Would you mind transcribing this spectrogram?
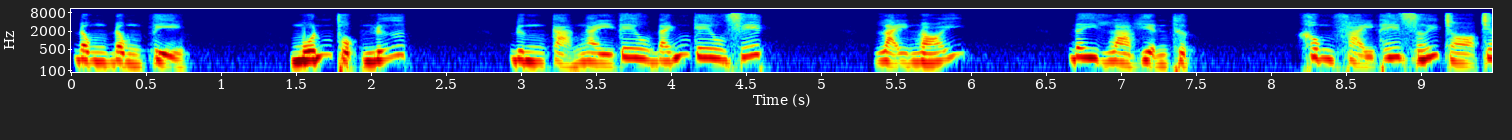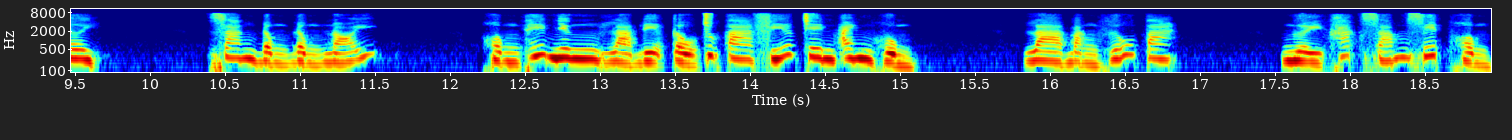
Đồng đồng tỉ. Muốn thuộc nữ. Đừng cả ngày kêu đánh kêu giết. Lại nói. Đây là hiện thực. Không phải thế giới trò chơi. Giang Đồng Đồng nói. Hồng thế nhưng là địa cầu chúng ta phía trên anh hùng. Là bằng hữu ta. Người khác dám giết Hồng.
